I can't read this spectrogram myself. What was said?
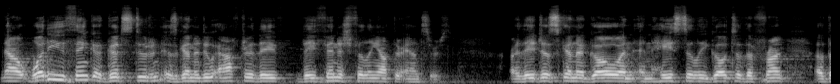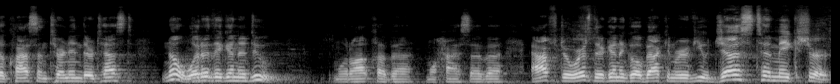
Now, what do you think a good student is going to do after they they finish filling out their answers? Are they just going to go and, and hastily go to the front of the class and turn in their test? No, what are they going to do? Muraqaba, muhasaba. Afterwards, they're going to go back and review just to make sure.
